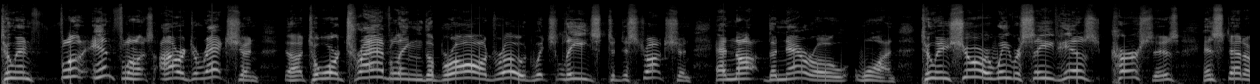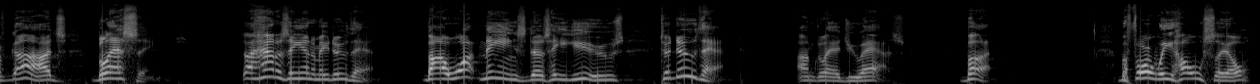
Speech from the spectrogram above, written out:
to influ- influence our direction uh, toward traveling the broad road which leads to destruction and not the narrow one, to ensure we receive His curses instead of God's blessing. So, how does the enemy do that? By what means does he use to do that? I'm glad you asked. But before we wholesale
